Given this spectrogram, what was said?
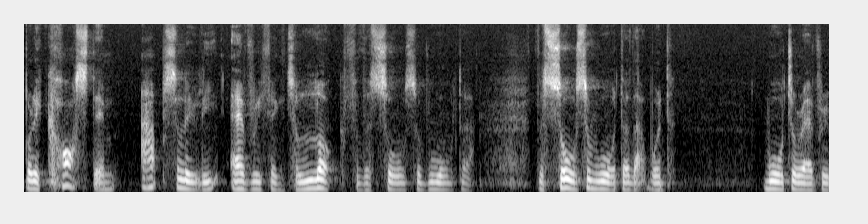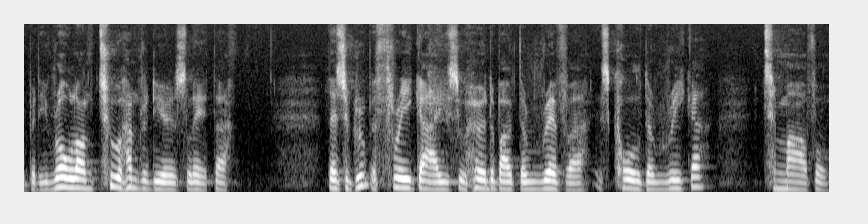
But it cost him absolutely everything to look for the source of water, the source of water that would water everybody. Roll on 200 years later, there's a group of three guys who heard about the river. It's called the Reka Timavo.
